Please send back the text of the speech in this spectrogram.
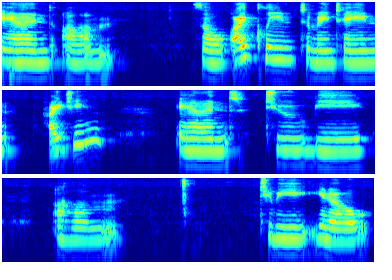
And um, so I clean to maintain hygiene and to be um, to be, you know,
